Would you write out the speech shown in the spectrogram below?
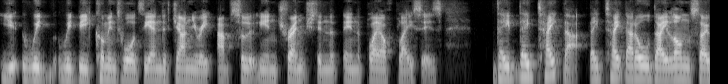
you, we'd we'd be coming towards the end of January, absolutely entrenched in the in the playoff places, they they take that they take that all day long. So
